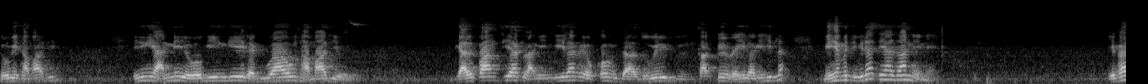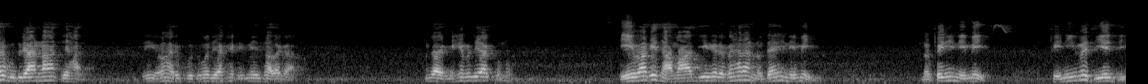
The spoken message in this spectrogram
යෝගී සමාධිය. ඉතින් යන්නේ යෝගීන්ගේ ලැබුවා වූ සමාධිය වල. ගල් 500ක් ළඟින් ගිහිලා මේ ඔක්කොම දුවිලි තට්ටුවේ වෙහිලා ගිහිල්ලා මෙහෙම දිවිලා එයා දන්නේ නැහැ. ඒපාර බුදුරජාණන් වහන්සේ අහනවා. ඉතින් ඔය හරි පුදුම දෙයක් හිටින්නේ සලකා. හොඳයි මෙහෙම දෙයක් වුණොත්. ඒ වගේ සමාධියකට බහැලා නොදැනි නෙමෙයි. නොපෙනි නෙමෙයි. පෙනීම තියෙද්දි.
